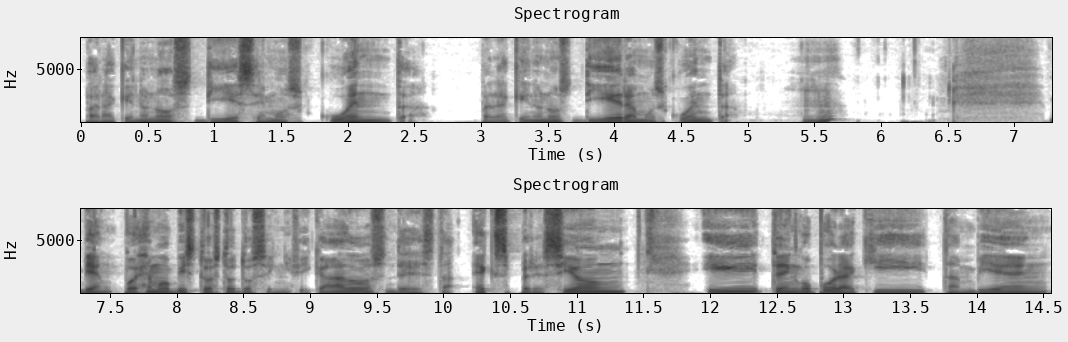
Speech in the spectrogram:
para que no nos diésemos cuenta, para que no nos diéramos cuenta. Bien, pues hemos visto estos dos significados de esta expresión y tengo por aquí también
